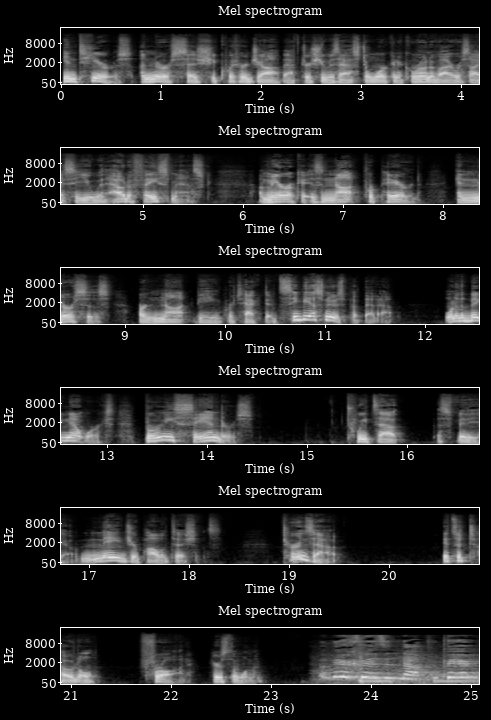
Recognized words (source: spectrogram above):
in tears, a nurse says she quit her job after she was asked to work in a coronavirus ICU without a face mask. America is not prepared, and nurses are not being protected. CBS News put that out. One of the big networks. Bernie Sanders tweets out this video. Major politicians. Turns out it's a total fraud. Here's the woman. America is not prepared,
